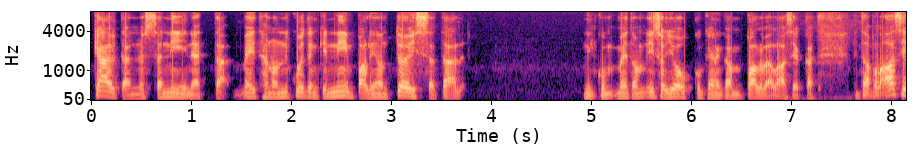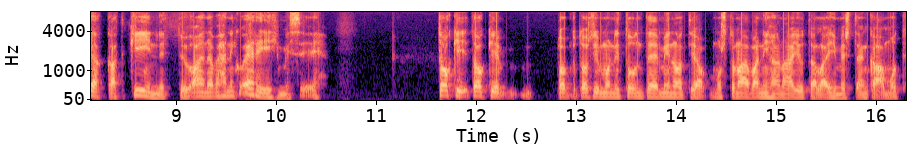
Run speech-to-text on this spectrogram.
käytännössä niin, että meitähän on kuitenkin niin paljon töissä täällä, niin kuin meitä on iso joukko, kenen kanssa me palvellaan asiakkaat, niin tavallaan asiakkaat kiinnittyy aina vähän niin kuin eri ihmisiin. Toki, toki to, tosi moni tuntee minut ja musta on aivan ihanaa jutella ihmisten kanssa, mutta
